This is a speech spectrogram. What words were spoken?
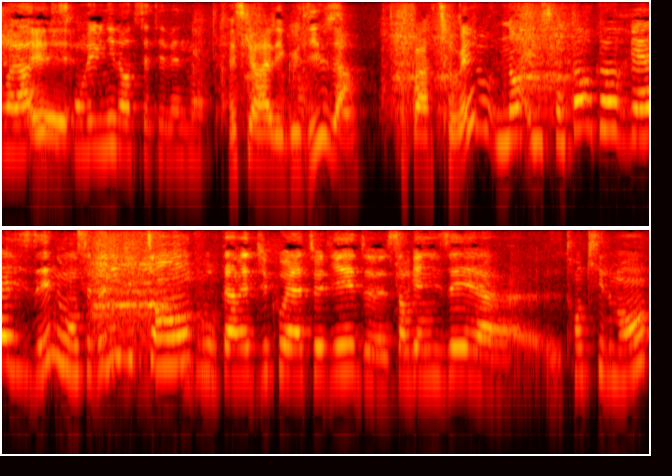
Voilà, et... et qui seront réunies lors de cet événement. Est-ce qu'il y aura des goodies on va retrouver Non, ils ne seront pas encore réalisés. Nous, on s'est donné du temps pour permettre du coup à l'atelier de s'organiser euh, tranquillement.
